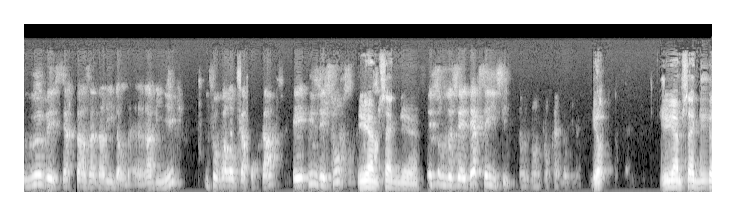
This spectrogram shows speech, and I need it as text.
levé certains interdits d'ordre rabbinique il faut voir au cas pour cas. Et une des sources, sac de... des sources de ces terres, c'est ici. J'ai eu un sac de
